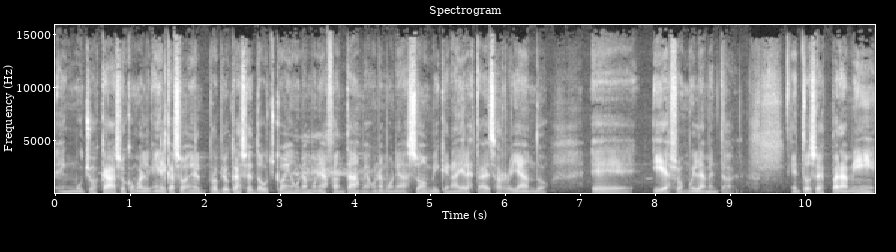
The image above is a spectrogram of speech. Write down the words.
en muchos casos como en el caso en el propio caso de Dogecoin es una moneda fantasma es una moneda zombie que nadie la está desarrollando eh, y eso es muy lamentable. Entonces para mí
